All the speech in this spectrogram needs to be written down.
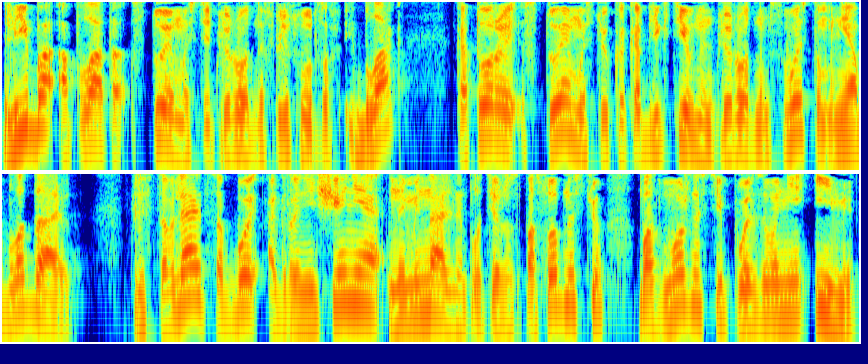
Либо оплата стоимости природных ресурсов и благ – которые стоимостью как объективным природным свойством не обладают, представляют собой ограничение номинальной платежеспособностью возможностей пользования ими,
